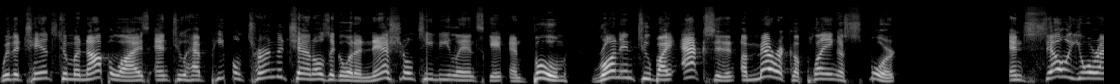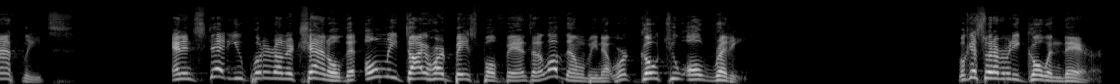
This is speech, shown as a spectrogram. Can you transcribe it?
with a chance to monopolize and to have people turn the channels and go at a national TV landscape and boom, run into by accident America playing a sport and sell your athletes and instead, you put it on a channel that only diehard baseball fans, and I love the MLB Network, go to already. Well, guess what? Everybody going there.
